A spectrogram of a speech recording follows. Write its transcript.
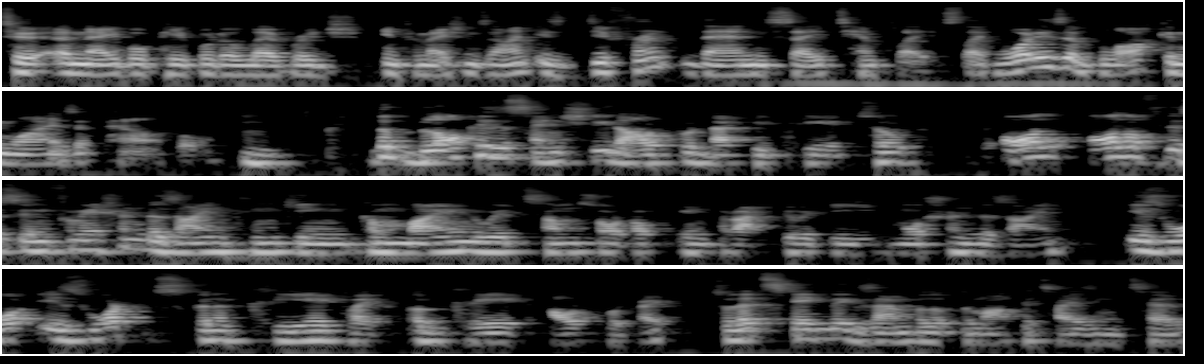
to enable people to leverage information design is different than say templates? Like what is a block and why is it powerful? Mm. the block is essentially the output that we create. So all all of this information design thinking combined with some sort of interactivity motion design is what is what's going to create like a great output right? So let's take the example of the market sizing itself.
